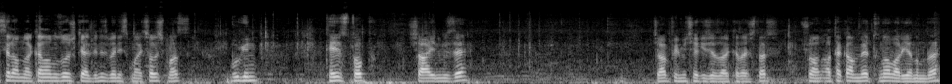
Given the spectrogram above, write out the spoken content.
selamlar. Kanalımıza hoş geldiniz. Ben İsmail Çalışmaz. Bugün T-Stop Şahinimize cam filmi çekeceğiz arkadaşlar. Şu an Atakan ve Tuna var yanımda.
